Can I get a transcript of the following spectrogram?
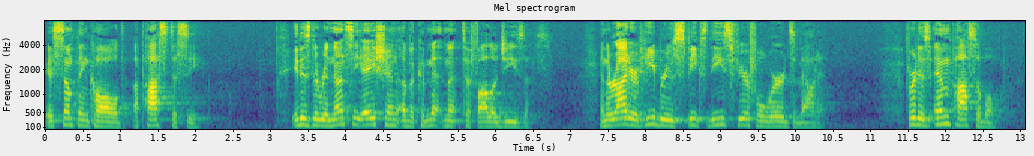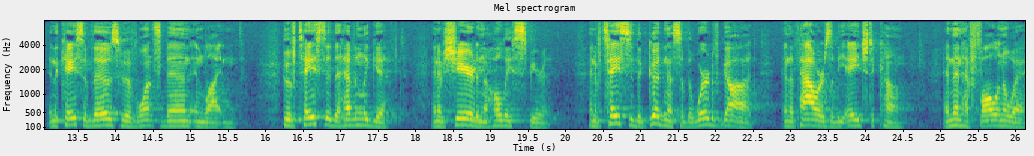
is something called apostasy. It is the renunciation of a commitment to follow Jesus. And the writer of Hebrews speaks these fearful words about it. For it is impossible, in the case of those who have once been enlightened, who have tasted the heavenly gift and have shared in the Holy Spirit, and have tasted the goodness of the Word of God and the powers of the age to come, and then have fallen away,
